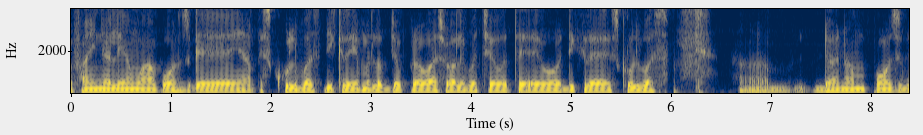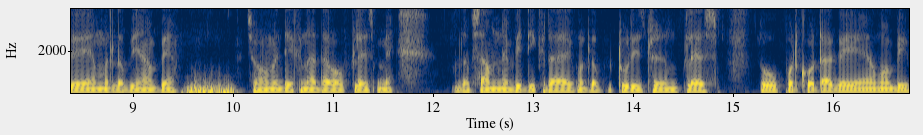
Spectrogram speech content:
में फाइनली हम वहाँ पहुँच गए। यहाँ पे स्कूल बस दिख रही है मतलब जो प्रवास वाले बच्चे होते हैं, वो दिख रहे हैं स्कूल बस डन हम पहुँच गए मतलब यहाँ पे जो हमें देखना था वो प्लेस में मतलब सामने भी दिख रहा है मतलब टूरिस्ट प्लेस तो ऊपर कोट गए हैं हम अभी।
